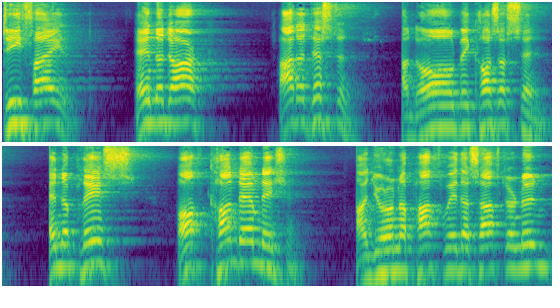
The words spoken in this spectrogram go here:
defiled, in the dark, at a distance, and all because of sin, in a place of condemnation. And you're on a pathway this afternoon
